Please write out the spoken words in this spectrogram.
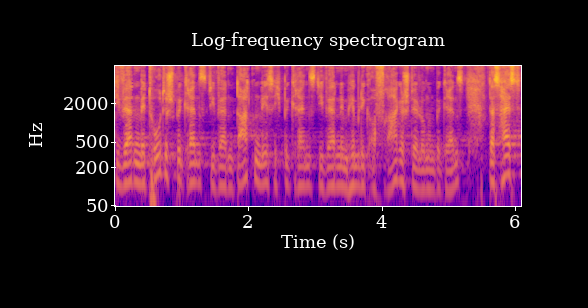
die werden methodisch begrenzt, die werden datenmäßig begrenzt, die werden im Hinblick auf Fragestellungen begrenzt. Das heißt,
